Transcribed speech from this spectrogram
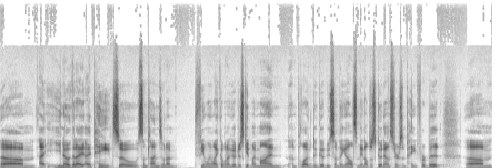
Um, I, you know that I, I paint, so sometimes when I'm feeling like I want to go just get my mind unplugged to go do something else, I mean, I'll just go downstairs and paint for a bit. Um,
